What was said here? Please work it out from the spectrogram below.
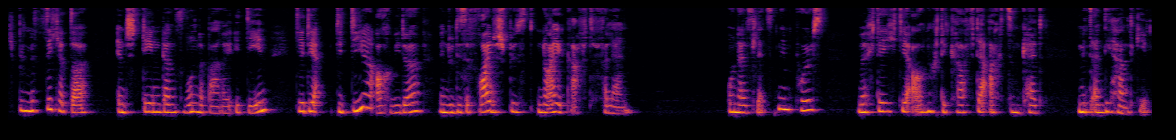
ich bin mir sicher, da entstehen ganz wunderbare Ideen, die dir, die dir auch wieder, wenn du diese Freude spürst, neue Kraft verleihen. Und als letzten Impuls möchte ich dir auch noch die Kraft der Achtsamkeit mit an die Hand geben.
